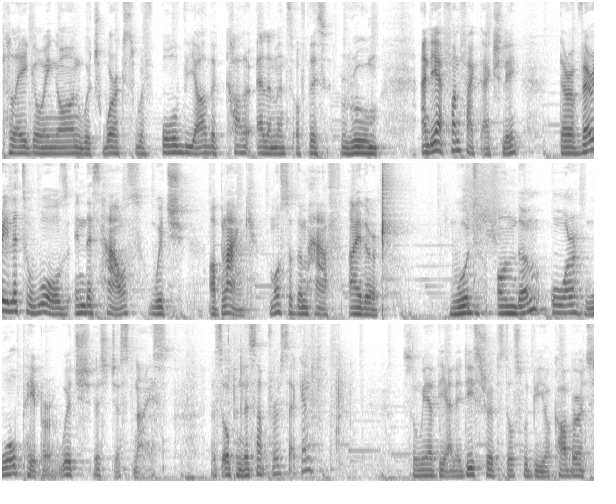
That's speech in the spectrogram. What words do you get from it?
play going on, which works with all the other color elements of this room. And yeah, fun fact actually, there are very little walls in this house which are blank. Most of them have either wood on them or wallpaper, which is just nice. Let's open this up for a second. So we have the LED strips, those would be your cupboards,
